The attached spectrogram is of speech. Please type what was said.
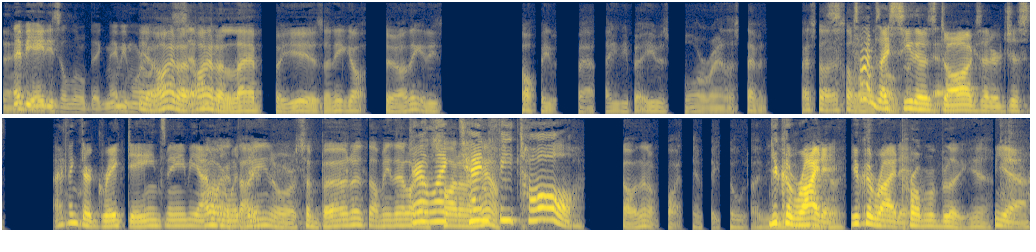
thing. Maybe 80's a little big. Maybe more. Yeah, like I had a I had a lab for years, and he got to I think his top he was about eighty, but he was more around the seventy. That's a, that's Sometimes of I see those yeah. dogs that are just. I think they're Great Danes. Maybe I don't Like know a what they're. Dane or some Bernard. I mean, they're like They're the like side of a ten feet tall. Oh, they're not quite ten feet tall, David. You could ride it. don't You could ride it. Probably, yeah, Yeah,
